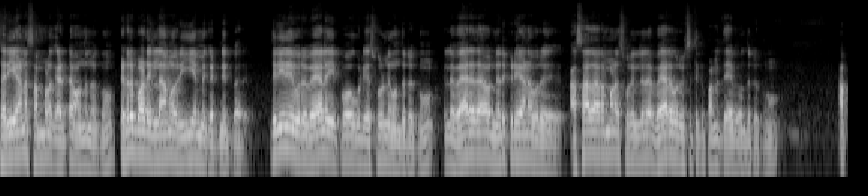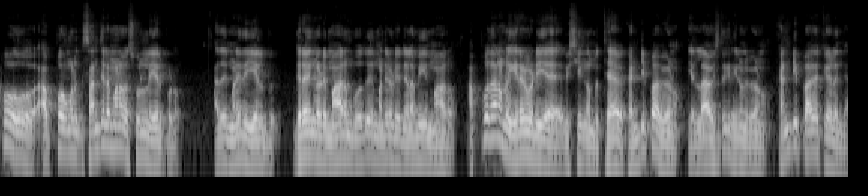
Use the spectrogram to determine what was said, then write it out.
சரியான சம்பளம் கரெக்டாக வந்து நிற்கும் இடர்பாடு இல்லாமல் ஒரு இஎம்ஐ கட்டினிப்பார். திடீர்னு ஒரு வேலை போகக்கூடிய சூழ்நிலை வந்துட்டு இருக்கும் இல்லை வேறு ஏதாவது ஒரு நெருக்கடியான ஒரு அசாதாரணமான சூழ்நிலையில் வேறு ஒரு விஷயத்துக்கு பண தேவை வந்துட்டு இருக்கும் அப்போது அப்போ உங்களுக்கு சஞ்சலமான ஒரு சூழ்நிலை ஏற்படும். அது மனித இயல்பு. கிரகங்களுடைய மாறும்போது மனிதனுடைய நிலைமையும் மாறும். அப்போ தான் நம்மளுக்கு இறைவனுடைய விஷயங்கள் நமக்கு தேவை. கண்டிப்பாக வேணும். எல்லா விஷயத்துக்கும் இறைவன் வேணும். கண்டிப்பாக கேளுங்க.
